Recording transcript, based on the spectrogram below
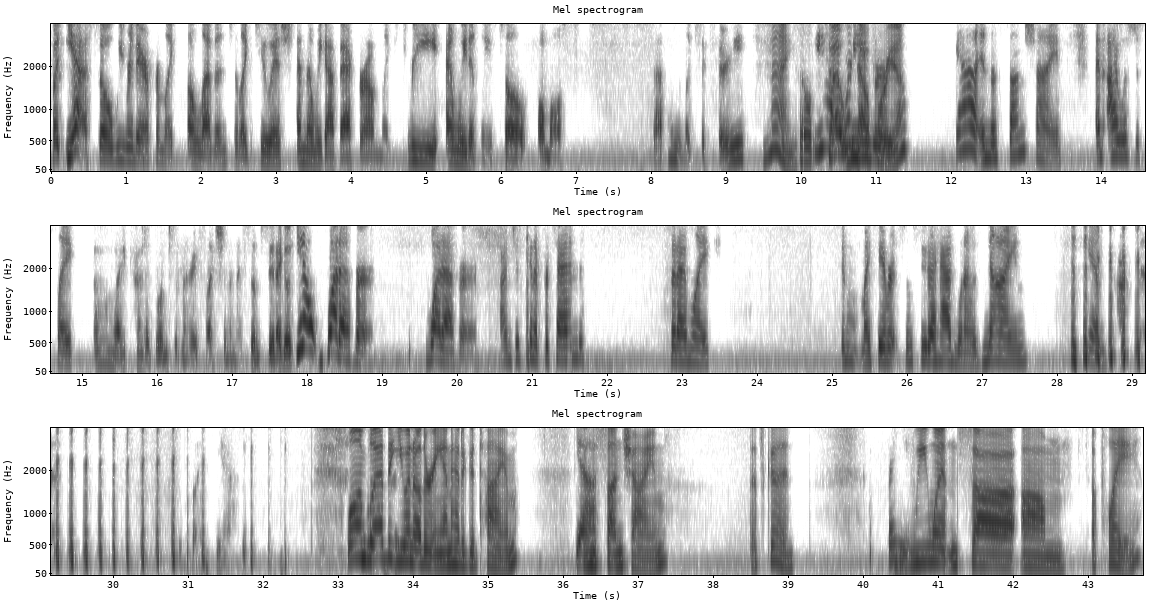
But yeah, so we were there from like eleven to like two ish, and then we got back around like three, and we didn't leave till almost seven, like six thirty. Nice. So, So, yeah, that worked we out for were- you. Yeah, in the sunshine. And I was just like, oh, I caught a glimpse of my reflection in my swimsuit. I go, you know, whatever. Whatever. I'm just gonna pretend that I'm like in my favorite swimsuit I had when I was nine. And yeah. Well, I'm glad that you and other Anne had a good time Yeah. in the sunshine. That's good. great. We went and saw um, a play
